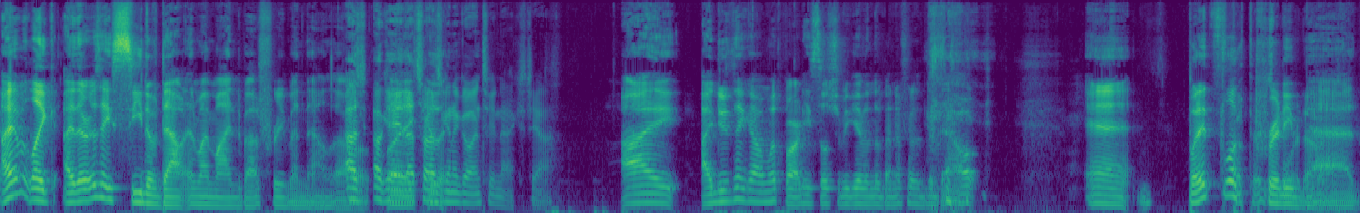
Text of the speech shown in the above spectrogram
I haven't like I, there is a seed of doubt in my mind about Freeman now though. Was- okay, Like, that's what I was going to go into next, yeah. I I do think I'm with Bart. He still should be given the benefit of the doubt. and but it's looked But pretty bad.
